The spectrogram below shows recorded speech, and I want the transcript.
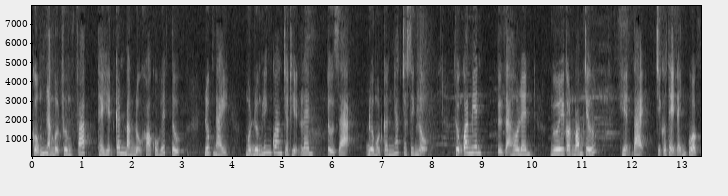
cũng là một phương pháp thể hiện cân bằng độ khó của huyết tự. Lúc này, một đường linh quang chợt hiện lên, tử dạ đưa một cân nhắc cho sinh lộ. Thượng quan miên, tử dạ hô lên, ngươi còn bom chứ? Hiện tại chỉ có thể đánh cuộc.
